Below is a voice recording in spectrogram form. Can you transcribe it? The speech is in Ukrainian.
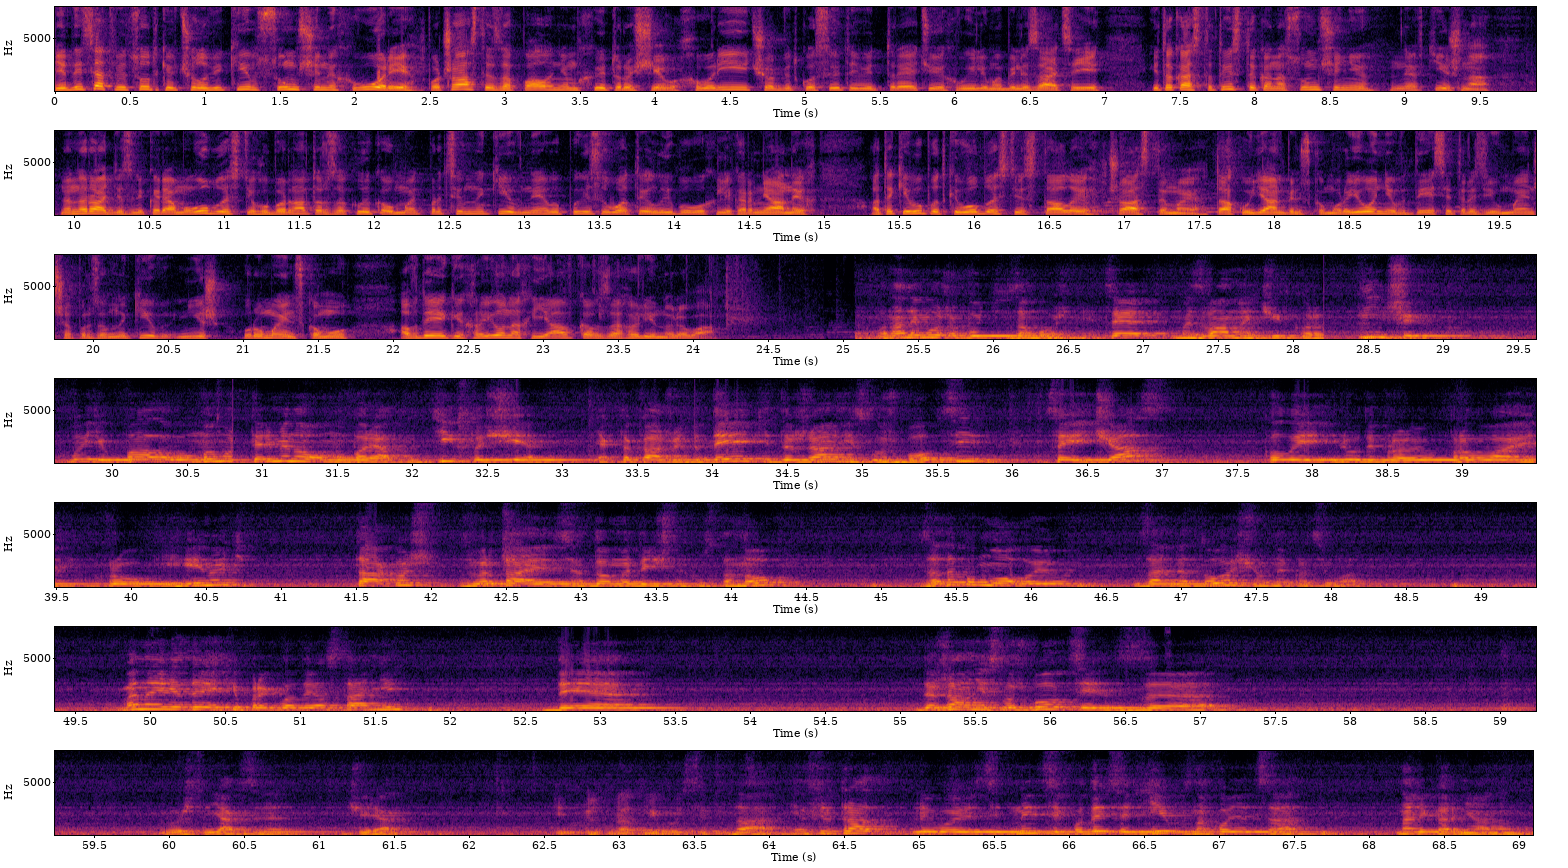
50% чоловіків Сумщини хворі, почасти запаленням хитрощів, хворіють, щоб відкосити від третьої хвилі мобілізації. І така статистика на Сумщині невтішна. На нараді з лікарями області губернатор закликав медпрацівників не виписувати липових лікарняних. А такі випадки в області стали частими. Так у Ямпільському районі в 10 разів менше призовників, ніж у Руменському. А в деяких районах явка взагалі нульова. Вона не може бути заможною. Це ми з вами чітко інших видів паливу. Ми можемо в терміновому порядку. Ті, хто ще, як то кажуть, деякі державні службовці в цей час, коли люди проливають кров і гинуть, також звертаються до медичних установ за допомогою задля того, щоб не працювати. У мене є деякі приклади останні, де державні службовці з. Вибачте, як це чиряк? Інфільтрат лівої сідниці. Да, інфільтрат лівої сідниці по 10 днів знаходиться на лікарняному.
